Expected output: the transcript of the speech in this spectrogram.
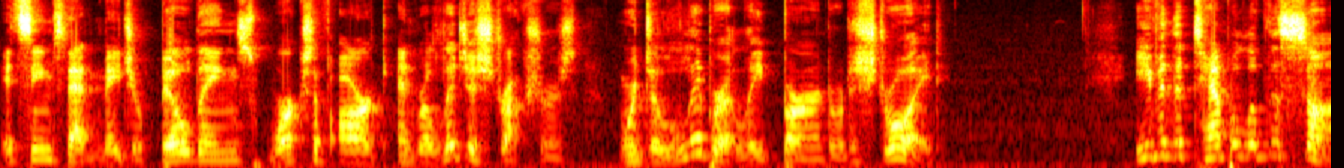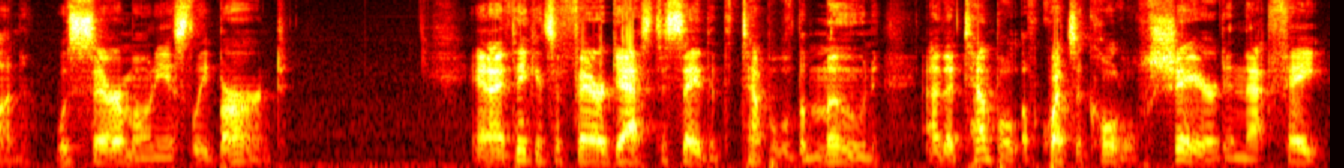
It seems that major buildings, works of art, and religious structures were deliberately burned or destroyed. Even the Temple of the Sun was ceremoniously burned and I think it's a fair guess to say that the Temple of the Moon and the Temple of Quetzalcoatl shared in that fate.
